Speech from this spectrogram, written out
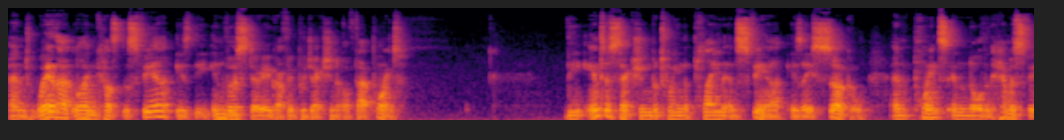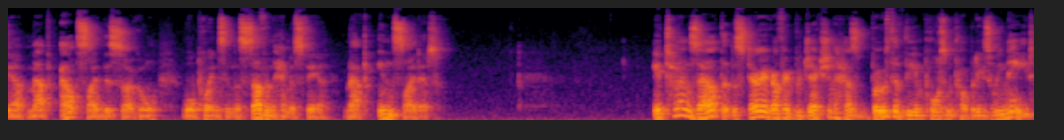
and where that line cuts the sphere is the inverse stereographic projection of that point. The intersection between the plane and sphere is a circle, and points in the northern hemisphere map outside this circle, while points in the southern hemisphere map inside it. It turns out that the stereographic projection has both of the important properties we need.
